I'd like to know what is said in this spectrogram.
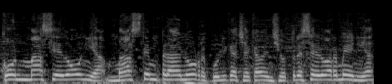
con Macedonia. Más temprano, República Checa venció 3-0 a Armenia.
